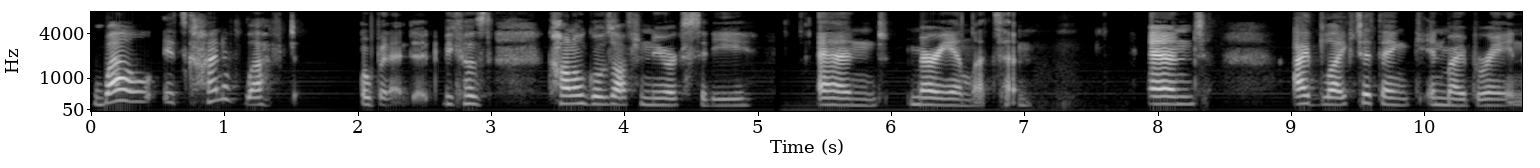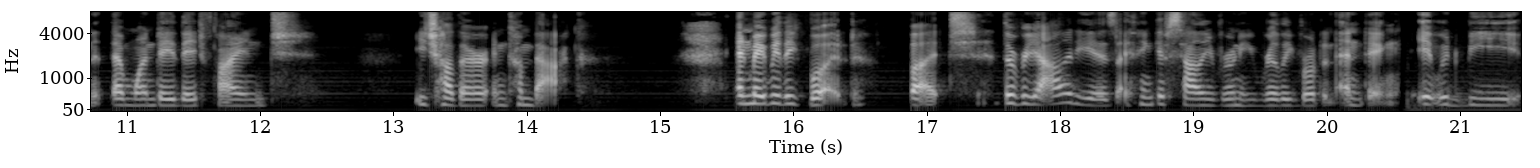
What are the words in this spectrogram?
Well, it's kind of left open ended because Connell goes off to New York City and Marianne lets him. And I'd like to think in my brain that one day they'd find each other and come back. And maybe they would, but the reality is, I think if Sally Rooney really wrote an ending, it would be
